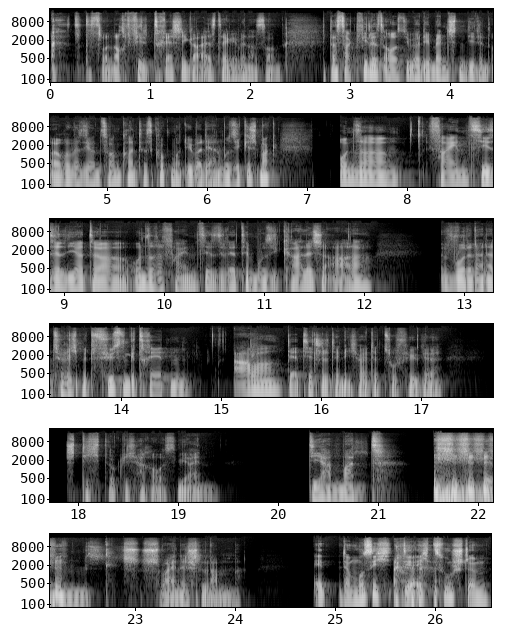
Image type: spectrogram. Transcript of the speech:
Das war noch viel trashiger als der Gewinnersong. Das sagt vieles aus über die Menschen, die den Eurovision Song Contest gucken und über deren Musikgeschmack. Unser fein ziselierter, unsere fein ziselierte musikalische Ader wurde da natürlich mit Füßen getreten. Aber der Titel, den ich heute zufüge, sticht wirklich heraus wie ein Diamant im Schweineschlamm. Ey, da muss ich dir echt zustimmen.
